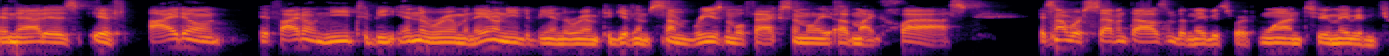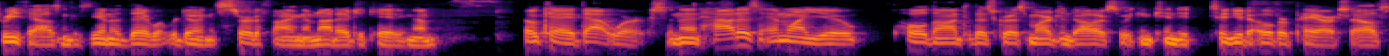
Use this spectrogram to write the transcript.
And that is if I don't if I don't need to be in the room and they don't need to be in the room to give them some reasonable facsimile of my class, it's not worth seven thousand, but maybe it's worth one, two, maybe even three thousand. Because at the end of the day, what we're doing is certifying them, not educating them. Okay, that works. And then how does NYU hold on to those gross margin dollars so we can continue to overpay ourselves.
